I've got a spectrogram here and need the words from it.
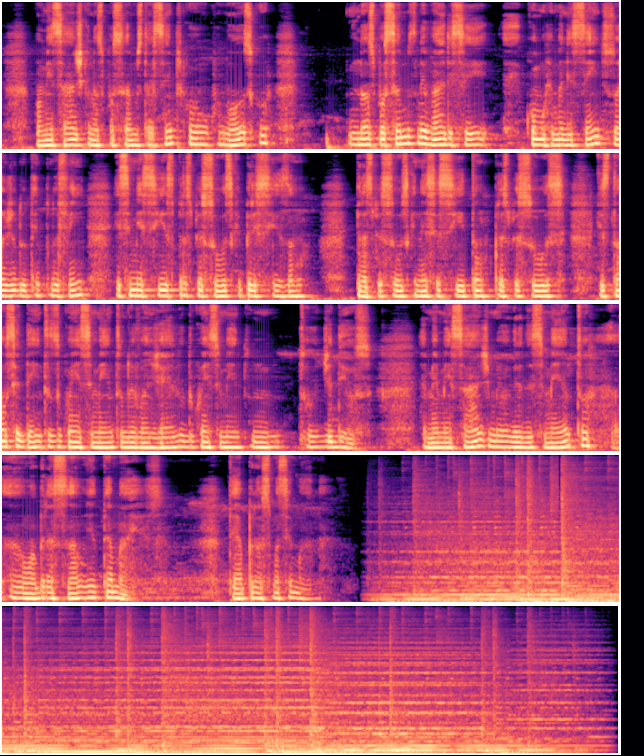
uma mensagem que nós possamos estar sempre com, conosco, nós possamos levar esse como remanescentes hoje do tempo do fim, esse Messias para as pessoas que precisam, para as pessoas que necessitam, para as pessoas que estão sedentas do conhecimento do Evangelho, do conhecimento de Deus. É minha mensagem, meu agradecimento, um abração e até mais. Até a próxima semana.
